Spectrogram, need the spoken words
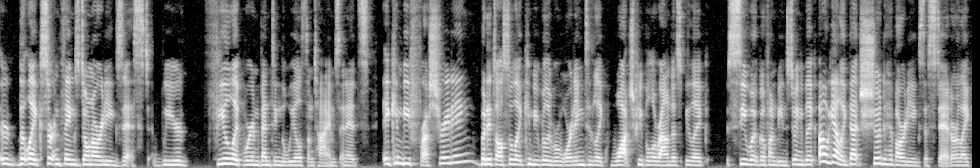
or that like certain things don't already exist. We feel like we're inventing the wheel sometimes and it's it can be frustrating but it's also like can be really rewarding to like watch people around us be like see what GoFundBean is doing and be like, oh yeah, like that should have already existed, or like,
